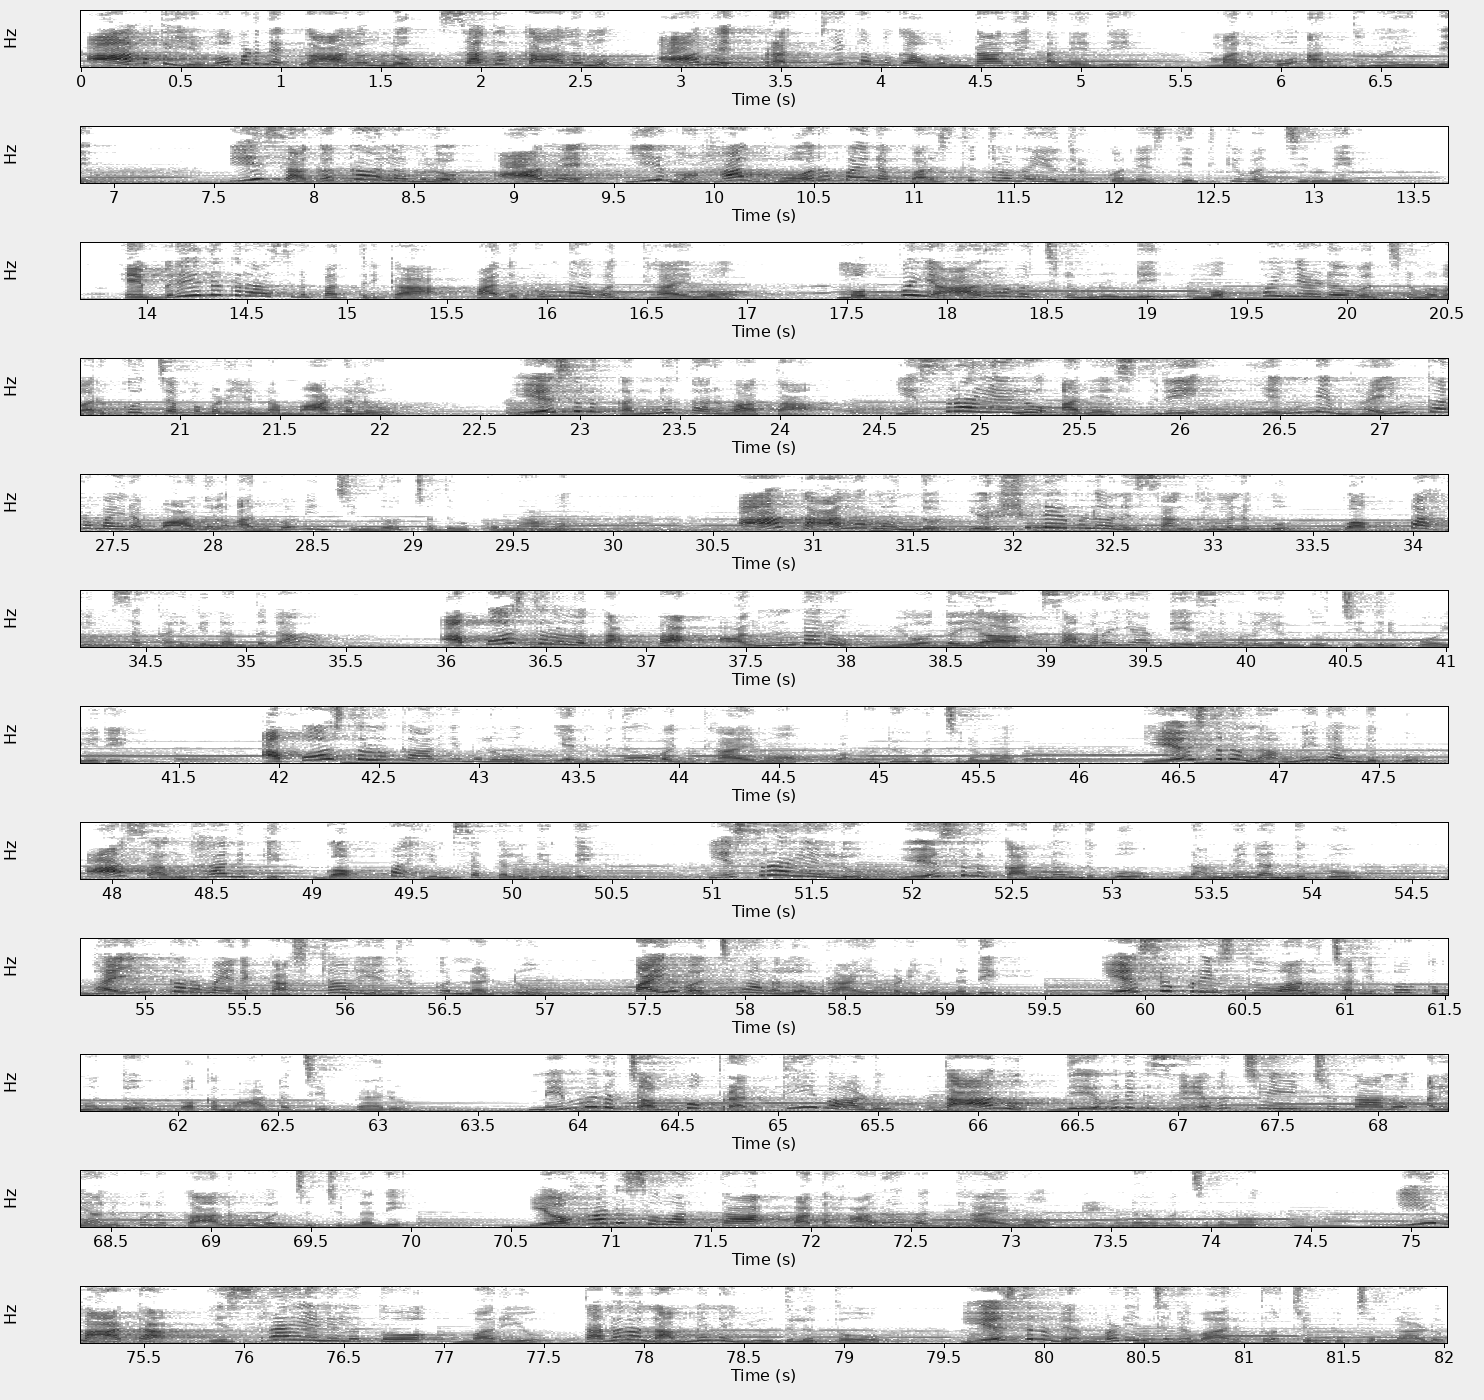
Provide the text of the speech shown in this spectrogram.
ఆమెకు ఇవ్వబడిన కాలములో సగకాలము ఆమె ప్రత్యేకముగా ఉండాలి అనేది మనకు అర్థమైంది. ఈ సగకాలములో ఆమె ఈ మహాఘోరమైన పరిస్థితులను ఎదుర్కొనే స్థితికి వచ్చింది. హెబ్రీలకు రాసిన పత్రిక పదకొండవ అధ్యాయము ముప్పై ఆరో వచనం నుండి ముప్పై ఏడో వచనం వరకు చెప్పబడి ఉన్న మాటలు యేసును కన్న తర్వాత ఇస్రాయేలు అనే స్త్రీ ఎన్ని భయంకరమైన బాధలు అనుభవించిందో చదువుకున్నాము. ఆ కాలమందు ఎరుషులేములోని సంఘమునకు గొప్ప హింస కలిగినందున అపోస్తులలో తప్ప అందరూ యోదయ సమరయ దేశముల యందు చెదిరిపోయిరి. అపోస్తుల కార్యములు ఎనిమిదవ అధ్యాయము ఒకటో వచనము. యేసును నమ్మినందుకు ఆ సంఘానికి గొప్ప హింస కలిగింది. ఇస్రాయేలు యేసును కన్నందుకు నమ్మినందుకు భయంకరమైన కష్టాలు ఎదుర్కొన్నట్టు పై వచనాలలో వ్రాయబడి ఉన్నది. యేసుక్రీస్తు వారు చనిపోకముందు ఒక మాట చెప్పారు. మిమ్మను చంపు ప్రతివాడు. తాను దేవునికి సేవ చేయుచున్నాను అని అనుకుని కాలము వచ్చుచున్నది. యోహాను సువార్త పదహారో అధ్యాయము రెండో వచనము. ఈ మాట ఇస్రాయేలీలతో మరియు తనను నమ్మిన యూదులతో యేసును వెంబడించిన వారితో చెప్పుచున్నాడు.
